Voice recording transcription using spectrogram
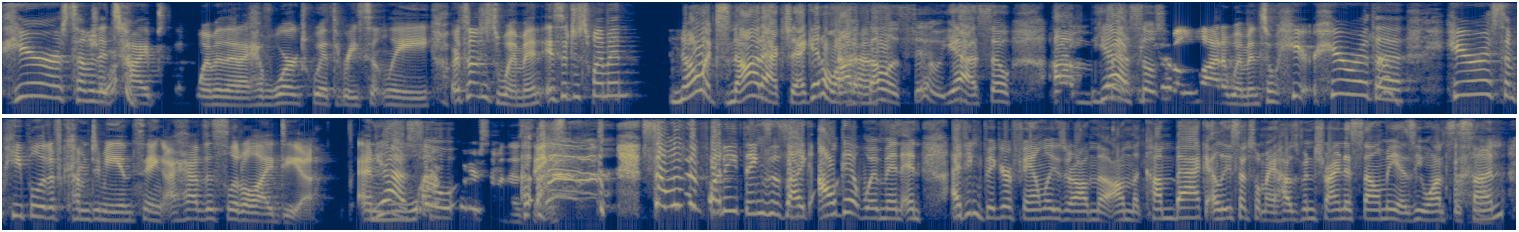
Here are some sure. of the types of women that I have worked with recently. Or it's not just women. Is it just women? No, it's not actually. I get a lot uh-huh. of fellas too. Yeah. So, um, yeah. So, a lot of women. So here, here are the here are some people that have come to me and saying, "I have this little idea." And yeah, what, so, what are some of those things? some of the funny things is like I'll get women, and I think bigger families are on the on the comeback. At least that's what my husband's trying to sell me, as he wants a son.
